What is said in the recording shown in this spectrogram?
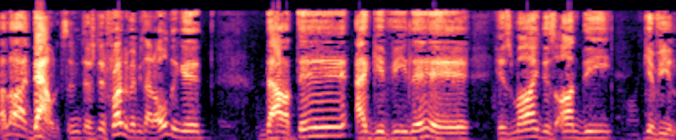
Allah down. It's in, it's in front of him. He's not holding it. Da'ate agivile. His mind is on the givil.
